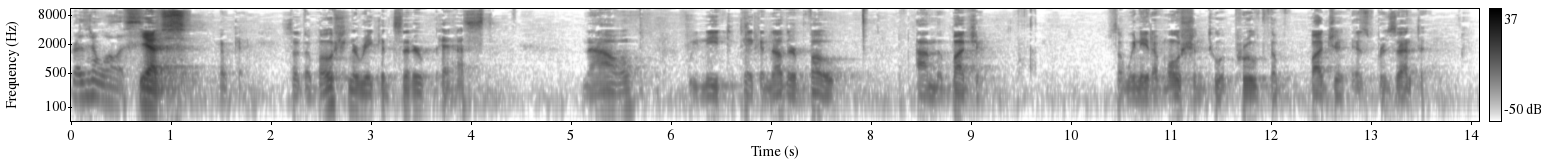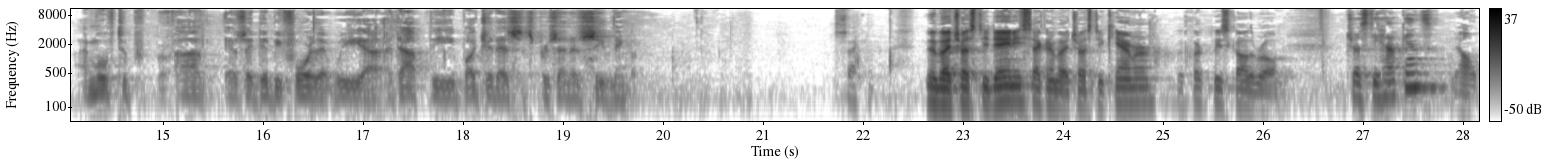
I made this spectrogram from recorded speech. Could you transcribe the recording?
President Wallace? Yes. Okay. So the motion to reconsider passed. Now, we need to take another vote on the budget. So we need a motion to approve the budget as presented. I move to, uh, as I did before, that we uh, adopt the budget as it's presented this evening. Second. Moved by trustee Deyne, seconded by trustee Camerer. Will the clerk please call the roll? Trustee Hopkins? No.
